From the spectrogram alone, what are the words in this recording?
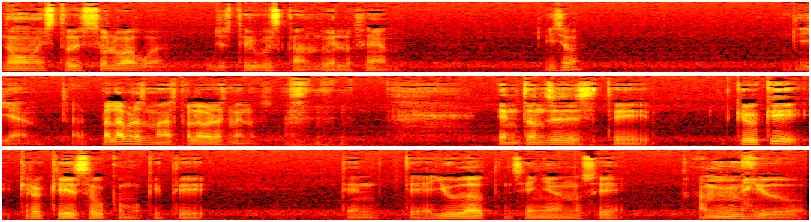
no, esto es solo agua, yo estoy buscando el océano. Y se va. Y ya, palabras más, palabras menos. Entonces, este, creo que, creo que eso como que te, te, ayuda o te enseña, no sé, a mí me ayudó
